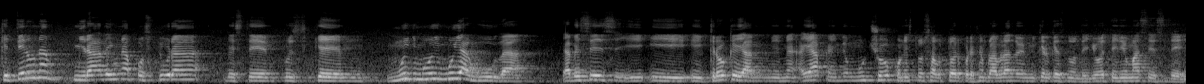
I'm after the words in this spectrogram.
que tiene una mirada y una postura este, pues, que muy, muy, muy aguda. A veces, y, creo que he aprendido mucho con estos autores, por ejemplo, hablando de Miquel, que es donde yo he tenido más este,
